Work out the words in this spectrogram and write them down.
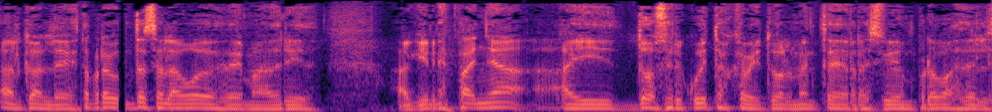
Alcalde, esta pregunta se la hago desde Madrid. Aquí en España hay dos circuitos que habitualmente reciben pruebas del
